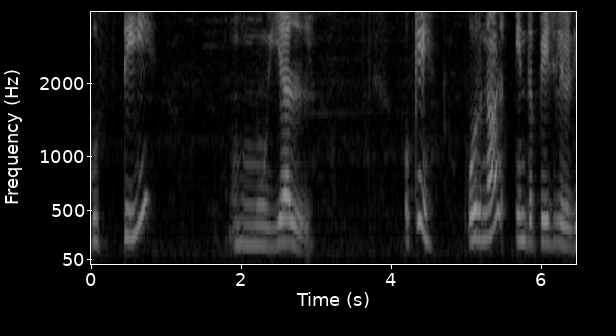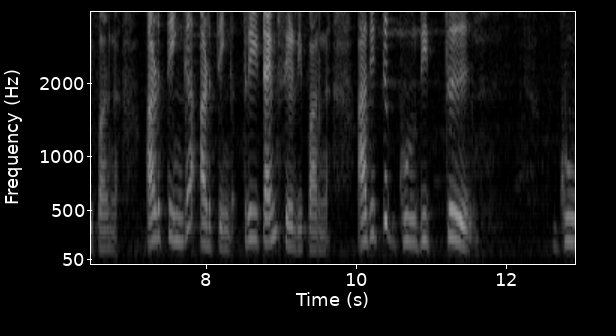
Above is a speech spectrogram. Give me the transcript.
குட்டி முயல். ஓகே ஒரு நாள் இந்த பேஜில் எழுதி பாருங்கள் அடுத்து இங்கே அடுத்து இங்கே. த்ரீ டைம்ஸ் எழுதி பாருங்கள் அதித்து குதித்து. கு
